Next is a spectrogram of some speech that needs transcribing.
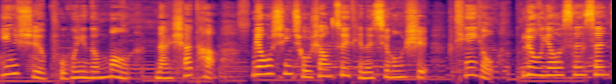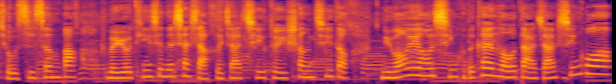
樱雪蒲公英的梦，南沙塔，喵星球上最甜的西红柿，听友六幺三三九四三八，美若天仙的夏夏和佳期，对上期的女王又要辛苦的盖楼，大家辛苦了。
